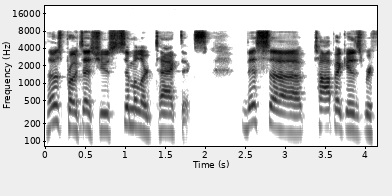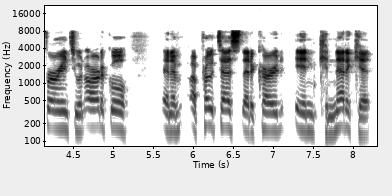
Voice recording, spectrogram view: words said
Those protests use similar tactics. This uh, topic is referring to an article and a, a protest that occurred in Connecticut.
